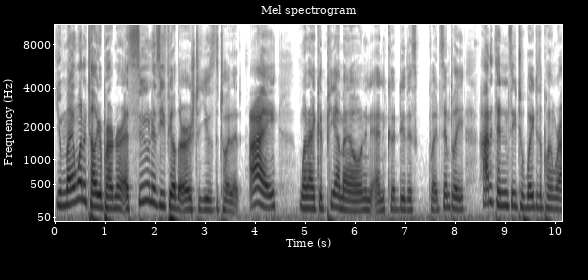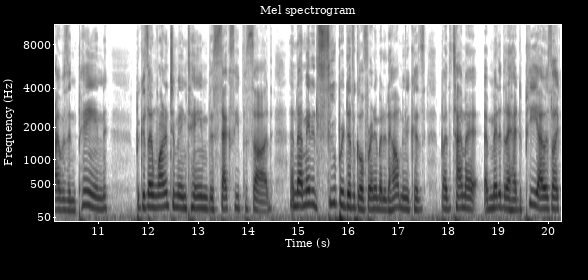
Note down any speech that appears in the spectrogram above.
you might want to tell your partner as soon as you feel the urge to use the toilet. I, when I could pee on my own and, and could do this quite simply, had a tendency to wait to the point where I was in pain because I wanted to maintain this sexy facade. And that made it super difficult for anybody to help me because by the time I admitted that I had to pee, I was like,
